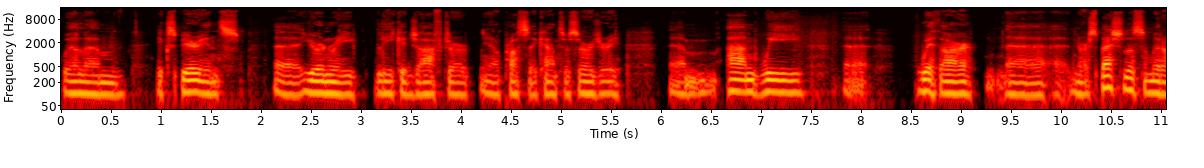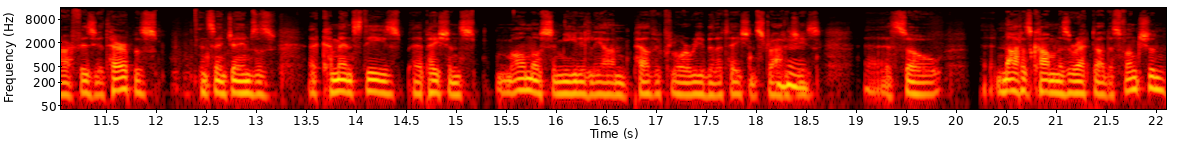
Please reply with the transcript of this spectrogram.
will um, experience uh, urinary leakage after you know prostate cancer surgery, um, and we, uh, with our uh, nurse specialists and with our physiotherapists, in St James's uh, commenced these uh, patients almost immediately on pelvic floor rehabilitation strategies. Mm-hmm. Uh, so, not as common as erectile dysfunction,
